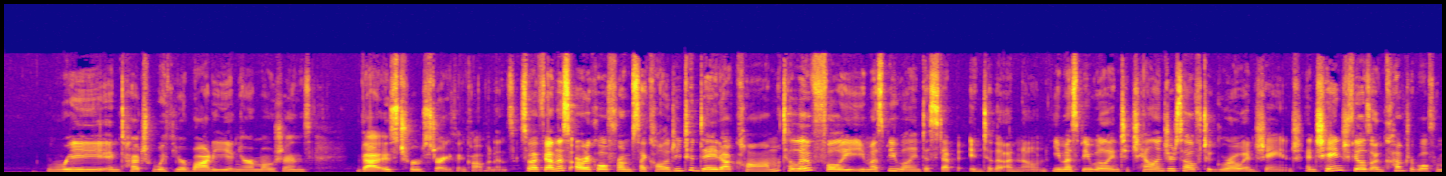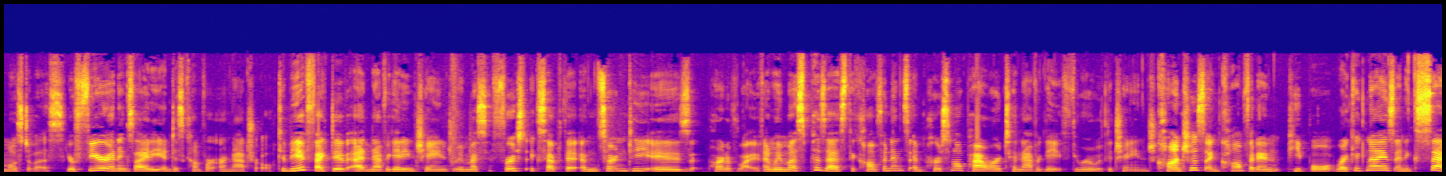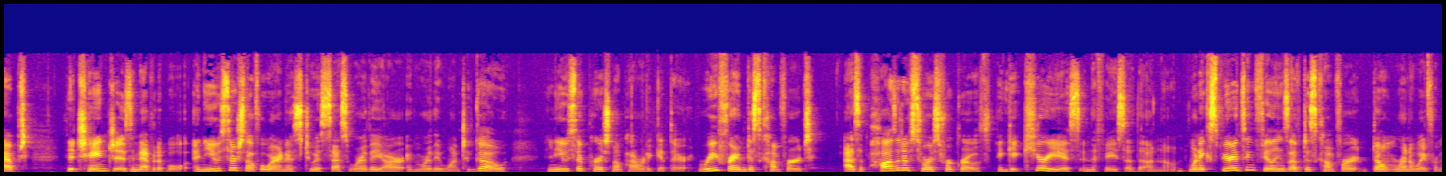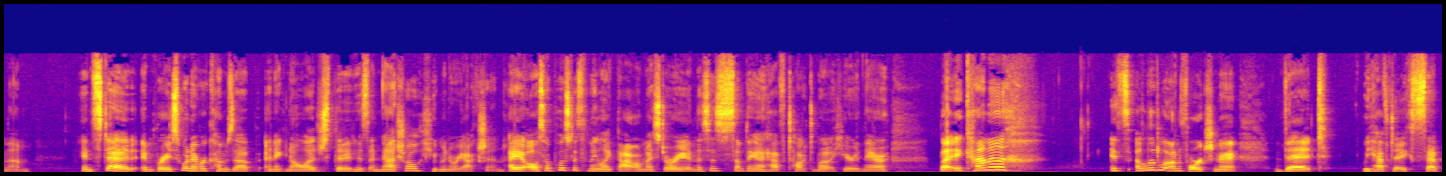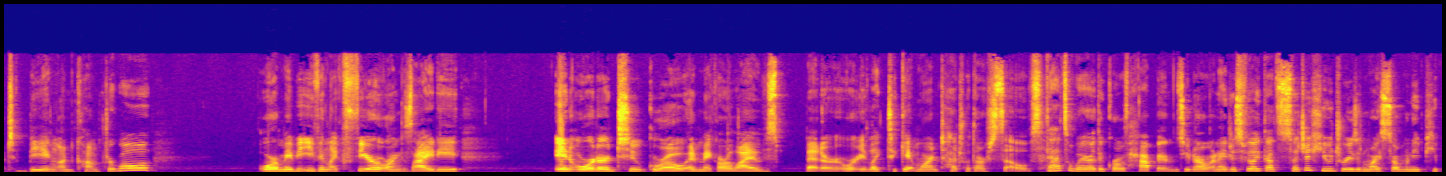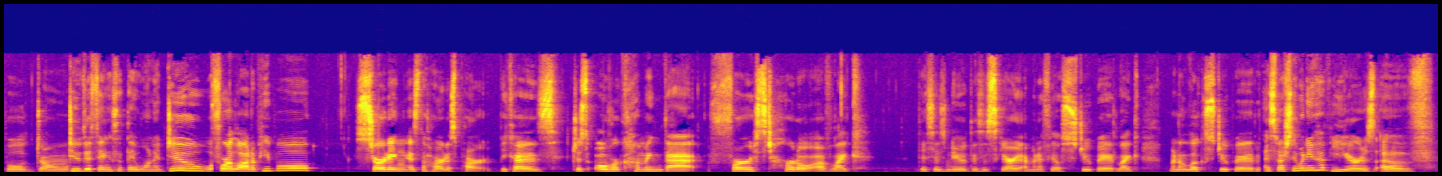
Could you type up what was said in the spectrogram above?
re in touch with your body and your emotions that is true strength and confidence. So I found this article from psychologytoday.com. To live fully, you must be willing to step into the unknown. You must be willing to challenge yourself to grow and change. And change feels uncomfortable for most of us. Your fear and anxiety and discomfort are natural. To be effective at navigating change, we must first accept that uncertainty is part of life, and we must possess the confidence and personal power to navigate through the change. Conscious and confident people recognize and accept that change is inevitable and use their self awareness to assess where they are and where they want to go, and use their personal power to get there. Reframe discomfort as a positive source for growth and get curious in the face of the unknown. When experiencing feelings of discomfort, don't run away from them. Instead, embrace whatever comes up and acknowledge that it is a natural human reaction. I also posted something like that on my story, and this is something I have talked about here and there, but it kind of it's a little unfortunate that we have to accept being uncomfortable or maybe even like fear or anxiety in order to grow and make our lives better or like to get more in touch with ourselves. That's where the growth happens, you know? And I just feel like that's such a huge reason why so many people don't do the things that they want to do. For a lot of people, starting is the hardest part because just overcoming that first hurdle of like, this is new, this is scary, I'm gonna feel stupid, like, I'm gonna look stupid, especially when you have years of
